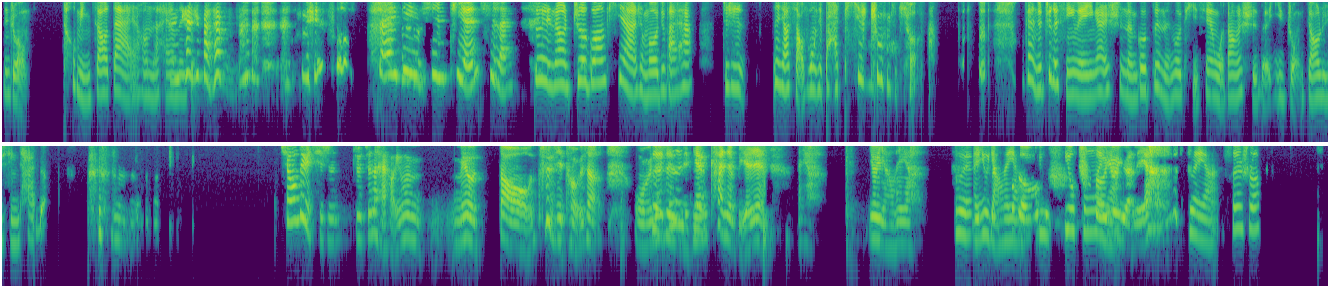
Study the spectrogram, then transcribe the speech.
那种透明胶带，然后呢还有那种开始把它 没错。塞进去，填起来。对，那种遮光片啊什么，我就把它就是那条小缝，我就把它贴住，你知道吧？我感觉这个行为应该是能够最能够体现我当时的一种焦虑心态的。嗯，焦虑其实就真的还好，因为没有到 自己头上。我们就是每天看着别人，哎呀，又阳了呀，对，又阳了呀，又又疯了呀又，远了呀。对呀，所以说，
